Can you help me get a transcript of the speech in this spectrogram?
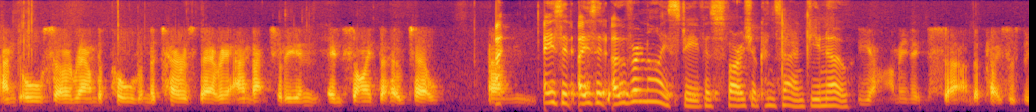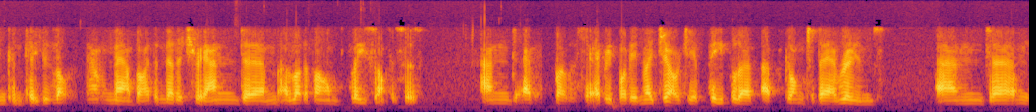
and also around the pool and the terraced area, and actually in, inside the hotel. Um, is it is it overnight, Steve? As far as you're concerned, do you know? Yeah, I mean, it's uh, the place has been completely locked down now by the military and um, a lot of armed police officers, and uh, well, everybody, the majority of people have, have gone to their rooms and um,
